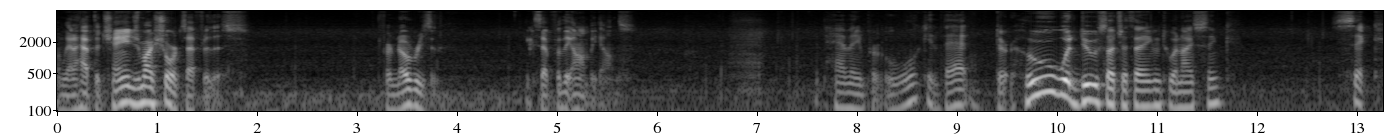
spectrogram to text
I'm going to have to change my shorts after this. For no reason. Except for the ambiance. Have any... Look at that dirt. Who would do such a thing to a nice sink? Sick.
